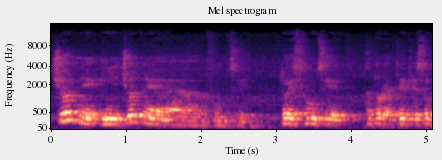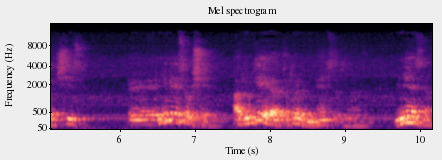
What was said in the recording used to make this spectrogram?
четные и нечетные э, функции. То есть функции, которые при перестройке частиц э, не меняются вообще, а другие, которые меняются знак. Меняется знак.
